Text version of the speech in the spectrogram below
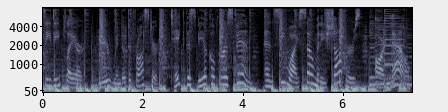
CD player, rear window defroster. Take this vehicle for a spin and see why so many shoppers are now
